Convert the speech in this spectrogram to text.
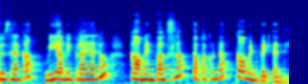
చూశాక మీ అభిప్రాయాలు కామెంట్ బాక్స్లో తప్పకుండా కామెంట్ పెట్టండి.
